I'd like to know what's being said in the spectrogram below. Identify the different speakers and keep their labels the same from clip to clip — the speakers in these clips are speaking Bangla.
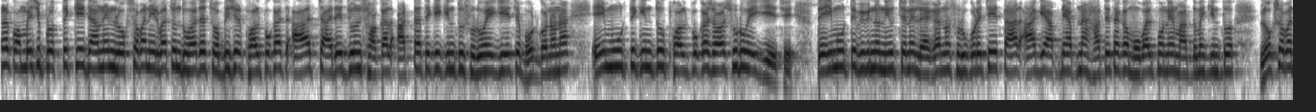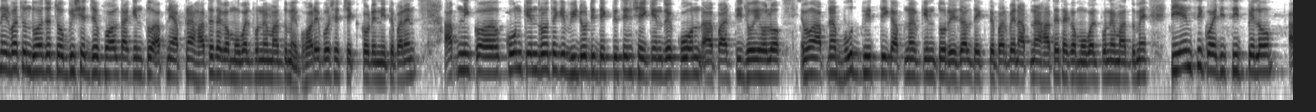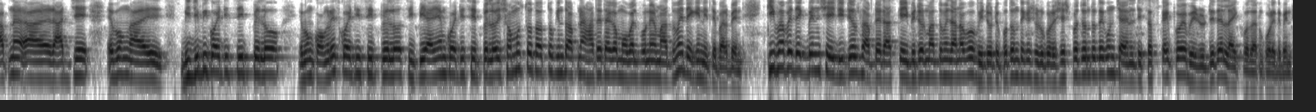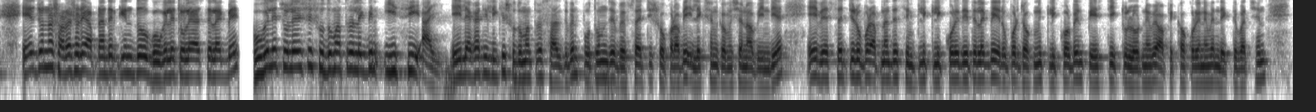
Speaker 1: আপনারা কম বেশি প্রত্যেককেই জানেন, লোকসভা নির্বাচন দু হাজার ফল প্রকাশ আজ চারে জুন সকাল আটটা থেকে কিন্তু শুরু হয়ে গিয়েছে ভোট গণনা। এই মুহূর্তে কিন্তু ফল প্রকাশ হওয়া শুরু হয়ে গিয়েছে। তো এই মুহূর্তে বিভিন্ন নিউজ চ্যানেল দেখানো শুরু করেছে। তার আগে আপনি আপনার হাতে থাকা মোবাইল ফোনের মাধ্যমে কিন্তু লোকসভা নির্বাচন দু হাজার যে ফল, তা কিন্তু আপনি আপনার হাতে থাকা মোবাইল ফোনের মাধ্যমে ঘরে বসে চেক করে নিতে পারেন। আপনি কোন কেন্দ্র থেকে ভিডিওটি দেখতেছেন, সেই কেন্দ্রে কোন প্রার্থী জয়ী হলো এবং আপনার বুথ ভিত্তিক আপনার কিন্তু রেজাল্ট দেখতে পারবেন। আপনার হাতে থাকা মোবাইল ফোনের মাধ্যমে টিএমসি কয়টি সিট পেল? আপনার রাজ্যে এবং বিজেপি কয়টি সিট পেল? এবং কংগ্রেস কয়টি সিট পেল? সিপিআইএম কয়টি সিট পেল? এই সমস্ত তথ্য কিন্তু আপনার হাতে থাকা মোবাইল ফোনের মাধ্যমে দেখে নিতে পারবেন। কীভাবে দেখবেন সেই ডিটেলস আপডেট আজকে এই ভিডিওর মাধ্যমে জানাব। ভিডিওটি প্রথম থেকে শুরু করে শেষ পর্যন্ত দেখুন। চ্যানেলটি সাবস্ক্রাইব করে ভিডিওটিতে লাইক প্রদান করে দেবেন। এর জন্য সরাসরি আপনাদের কিন্তু গুগলে চলে আসতে লাগবে। গুগলে চলে এসে শুধুমাত্র লিখবেন ইসিআই এই লেখাটি লিখে শুধুমাত্র সার্চ দেবেন, প্রথম যে ওয়েবসাইটটি শো করাবে ইলেকশন কমিশন অফ ইন্ডিয়া এই ওয়েবসাইটটির উপর আপনাদের সিম্পলি ক্লিক করে দিতে লাগবে, এর উপর যখনই ক্লিক করবেন পেজটি একটু লোড নেবে, অপেক্ষা করে নেবেন, দেখতে পাচ্ছেন।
